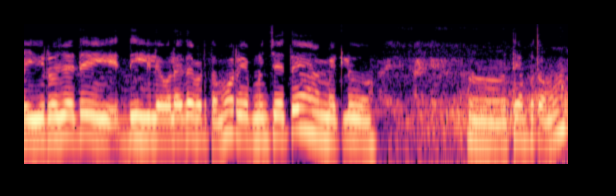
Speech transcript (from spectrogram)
ఈరోజు అయితే ఈ- లెవెల్ అయితే పెడతాము. రేపు నుంచి అయితే మెట్లు తెంపుతాము.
